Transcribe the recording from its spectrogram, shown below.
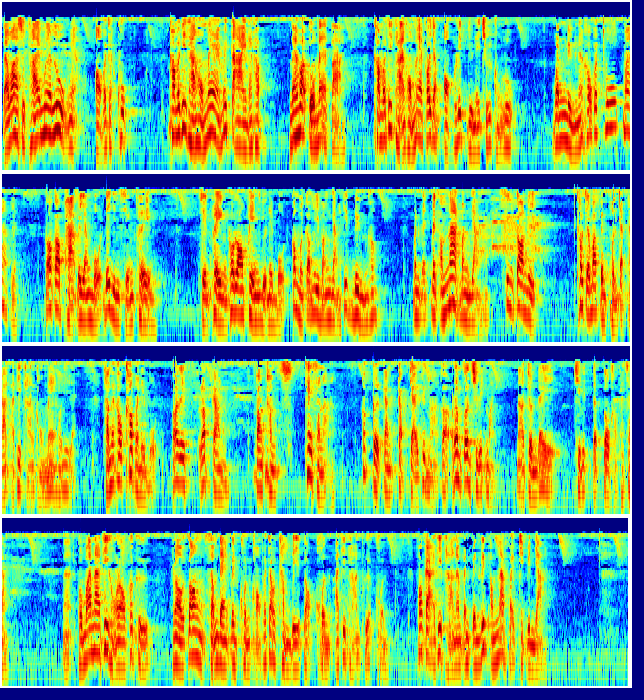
แต่ว่าสุดท้ายเมื่อลูกเนี่ยออกมาจากคุกคำอธิษฐานของแม่ไม่ตายนะครับ แม้ว่าตัวแม่ตายคำอธิษฐานของแม่ก็ยังออกฤทธิ์อยู่ในชีวิตของลูก วันหนึ่งนะเขาก็ทุกข์มากเลย ก็ก็ผ่านไปยังโบสถ์ได้ยินเสียงเพลง เสียงเพลงเขาร้องเพลงอยู่ในโบสถ์ก็เหมือนกับมีบางอย่างที่ดึงเขามันเป็นอำนาจบางอย่าง ซึ่งก็มีเขาจะว่าเป็นผลจากการอธิษฐานของแม่เขานี่แหละทำให้เขาเข้าไปในโบสถ์ก็ได้รับการฟังคำเทศนา ก็เกิดการกลับใจขึ้นมา ก็เริ่มต้นชีวิตใหม่ นะจนได้ชีวิตเติบโตกับพระเจ้านะผมว่าหน้าที่ของเราก็คือ เราต้องสำแดงเป็นคนของพระเจ้าทำดีต่อคนอธิษฐานเผื่อคน เพราะการอธิษฐานนั้นเป็นเป็นฤทธิ์อำนาจฝ่ายจิตวิญญาณ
